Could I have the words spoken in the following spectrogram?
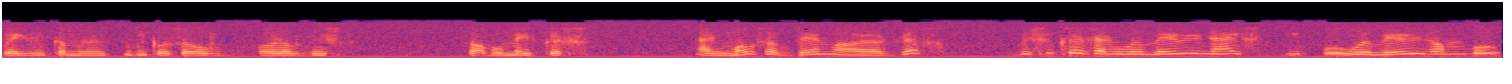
crazy community because of all of these troublemakers. And most of them are just visitors and we're very nice people. We're very humble.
